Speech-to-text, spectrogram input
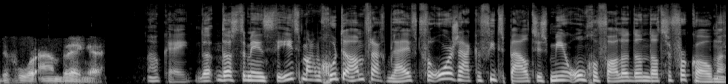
ervoor aanbrengen. Oké, dat, dat is tenminste iets. Maar goed, de hamvraag blijft. Veroorzaken fietspaaltjes meer ongevallen dan dat ze voorkomen?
